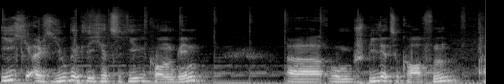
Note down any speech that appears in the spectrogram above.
ich als Jugendlicher zu dir gekommen bin, äh, um Spiele zu kaufen. Äh,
